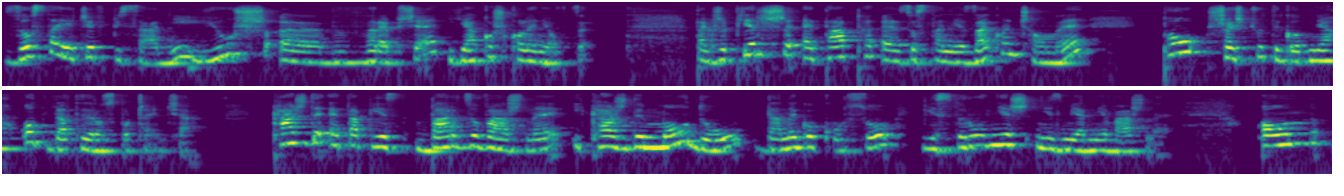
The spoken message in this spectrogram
zostajecie wpisani już e, w w REPSie jako szkoleniowcy. Także pierwszy etap e, zostanie zakończony po sześciu tygodniach od daty rozpoczęcia. Każdy etap jest bardzo ważny i każdy moduł danego kursu jest również niezmiernie ważny. On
